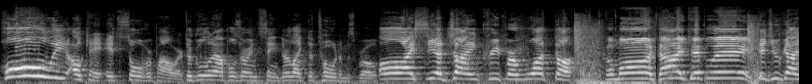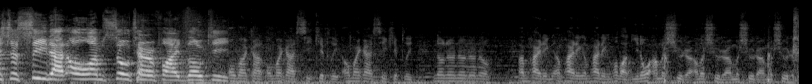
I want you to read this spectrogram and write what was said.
Holy! Okay, it's so overpowered. The golden apples are insane. They're like the totems, bro. Oh, I see a giant creeper. What the? Come on, die, Kipling. Did you guys just see that? Oh, I'm so terrified, Loki. Oh my god, oh my god, see Kipley. Oh my god, see Kipley. No, no, no, no, no. I'm hiding, I'm hiding, I'm hiding. Hold on. You know what? I'm a shooter, I'm a shooter, I'm a shooter, I'm a shooter.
